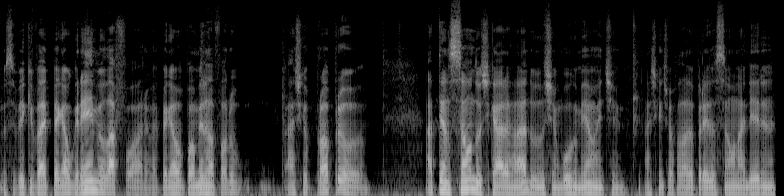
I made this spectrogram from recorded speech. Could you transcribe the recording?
você vê que vai pegar o Grêmio lá fora, vai pegar o Palmeiras lá fora. Acho que o próprio atenção dos caras lá, do Luxemburgo mesmo, a gente, acho que a gente vai falar da predação lá dele, né?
